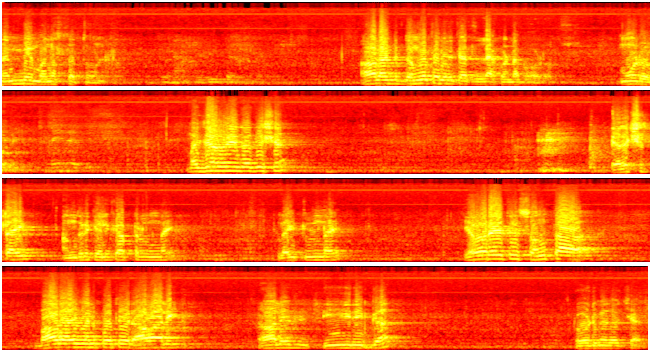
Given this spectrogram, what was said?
నమ్మే మనస్తత్వం ఉండడం. అలాంటి దొంగ తెలివితేటలు లేకుండా పోవడం. మూడవది మధ్యాహ్నం అయిందా దిశ? ఎలక్షన్ టైం అందరికి హెలికాప్టర్లు ఉన్నాయి లైట్లు ఉన్నాయి. ఎవరైతే సొంత బాబాయి అనిపోతే రావాలి రాలేదు తీరిగ్గా రోడ్డు మీద వచ్చారు.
